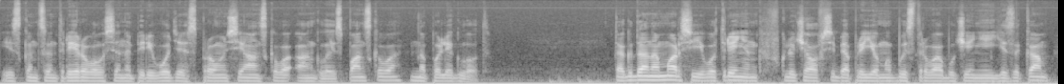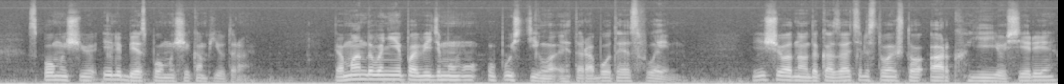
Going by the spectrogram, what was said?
и сконцентрировался на переводе с провансианского англо-испанского на полиглот. Тогда на Марсе его тренинг включал в себя приемы быстрого обучения языкам с помощью или без помощи компьютера. Командование, по-видимому, упустило это, работая с Flame. Еще одно доказательство, что арк ее серии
